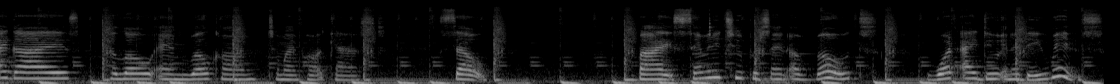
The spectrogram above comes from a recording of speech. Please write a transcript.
Hi, guys. Hello, and welcome to my podcast. So, by 72% of votes, what I do in a day wins.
